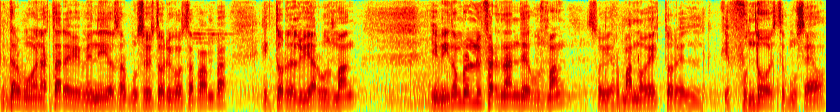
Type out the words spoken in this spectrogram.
¿Qué tal? Muy buenas tardes, bienvenidos al Museo Histórico de Oxapampa, Héctor del Villar Guzmán. Y mi nombre es Luis Fernández Guzmán, soy hermano de Héctor, el que fundó este museo.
